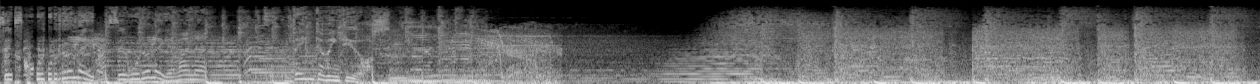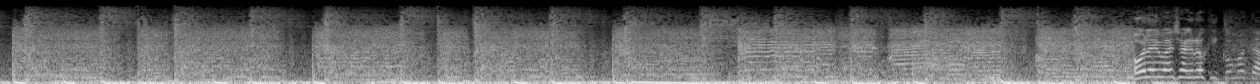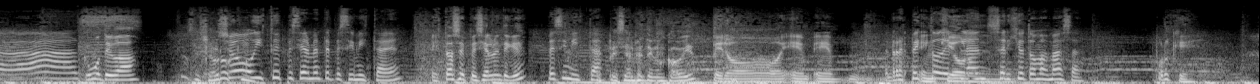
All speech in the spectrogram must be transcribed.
Seguro la, Seguro la Habana 2022. Hola Iván Yagroski, ¿cómo estás? ¿Cómo te va? Yo hoy estoy especialmente pesimista, ¿eh? ¿Estás especialmente qué? Pesimista. Especialmente con COVID. Pero. eh, eh, Respecto ¿en del plan orden? Sergio Tomás Massa. ¿Por qué?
